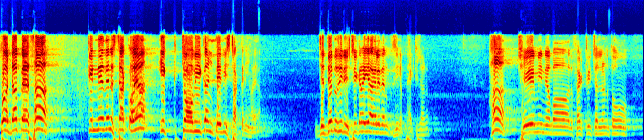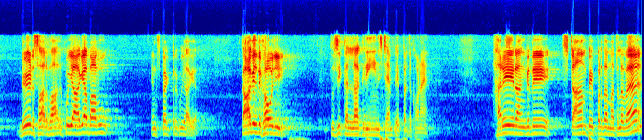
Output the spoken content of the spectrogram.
ਤੁਹਾਡਾ ਪੈਸਾ ਕਿੰਨੇ ਦਿਨ ਸਟਕ ਹੋਇਆ? ਇੱਕ 24 ਘੰਟੇ ਵੀ ਸਟਕ ਨਹੀਂ ਹੋਇਆ। ਜਿੱਦੇ ਤੁਸੀਂ ਰਜਿਸਟਰੀ ਕਰਾਈ, ਅਗਲੇ ਦਿਨ ਤੁਸੀਂ ਫੈਕਟਰੀ ਲਾ ਲਓ। ਹਾਂ 6 ਮਹੀਨਿਆਂ ਬਾਅਦ ਫੈਕਟਰੀ ਚੱਲਣ ਤੋਂ ਡੇਢ ਸਾਲ ਬਾਅਦ ਕੋਈ ਆ ਗਿਆ ਬਾਬੂ? ਇਨਸਪੈਕਟਰ ਕੋਈ ਆ ਗਿਆ? ਕਾਗਜ਼ ਦਿਖਾਓ ਜੀ। ਤੁਸੀਂ ਕੱਲਾ ਗ੍ਰੀਨ ਸਟੈਂਪ ਪੇਪਰ ਦਿਖਾਉਣਾ ਹੈ। ਹਰੇ ਰੰਗ ਦੇ ਸਟਾਂਪ ਪੇਪਰ ਦਾ ਮਤਲਬ ਹੈ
